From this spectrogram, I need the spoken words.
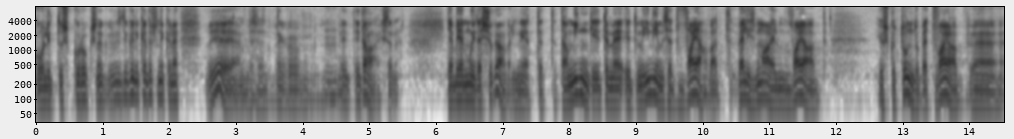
koolitusguruks nagu niisugune täpselt niisugune, nagu mm -hmm. ei, ei taha, eks ole ja veel muid asju ka veel, nii et, et ta mingi, ütleme, ütleme inimesed vajavad, välismaailm vajab, justkui tundub, et vajab, äh,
